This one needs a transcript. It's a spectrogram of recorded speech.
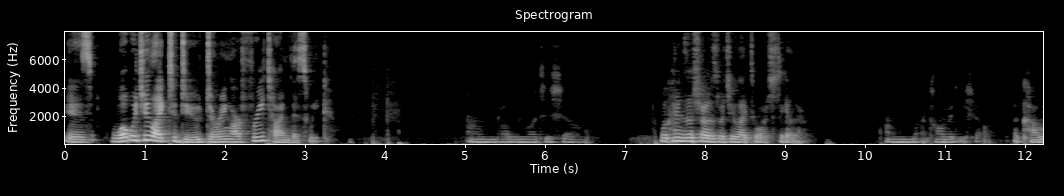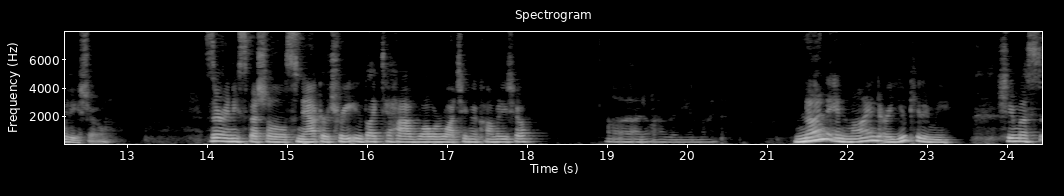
is what would you like to do during our free time this week? Um, probably watch a show. What kinds of shows would you like to watch together? Um, a comedy show. A comedy show. Is there any special snack or treat you'd like to have while we're watching a comedy show? Uh, I don't have any in mind. None in mind? Are you kidding me? She must,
